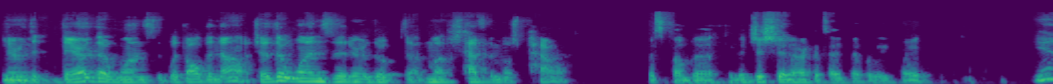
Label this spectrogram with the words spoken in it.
They're mm. the they're the ones with all the knowledge. They're the ones that are the, most have the most power. That's called the magician archetype, I believe, right? Yeah.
